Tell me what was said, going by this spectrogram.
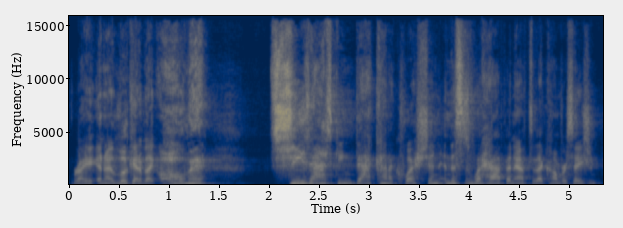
right? And I look at it like, oh man, she's asking that kind of question. And this is what happened after that conversation.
